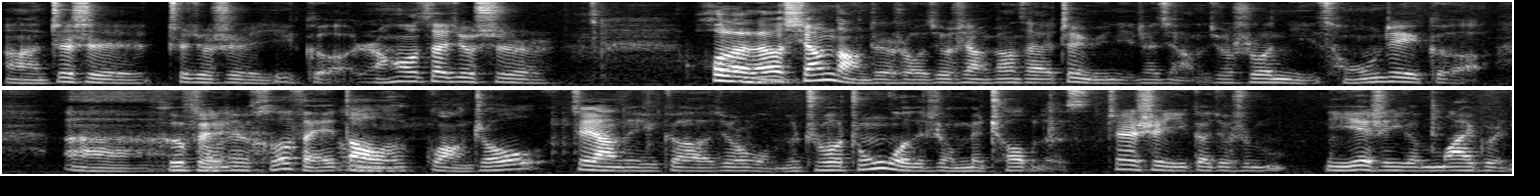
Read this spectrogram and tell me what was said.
啊、这是这就是一个，然后再就是后来来到香港这时候，就像刚才振宇你这讲的，就是说你从这个。啊、合肥从这个合肥到广州这样的一个，就是我们说中国的这种 metropolis，这是一个就是你也是一个 migrant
